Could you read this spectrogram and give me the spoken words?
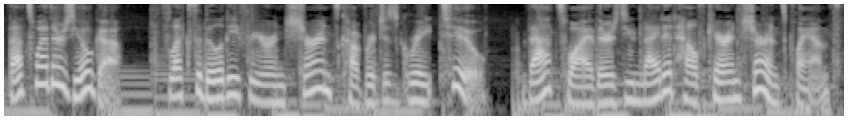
That's why there's yoga. Flexibility for your insurance coverage is great too. That's why there's United Healthcare Insurance Plans.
